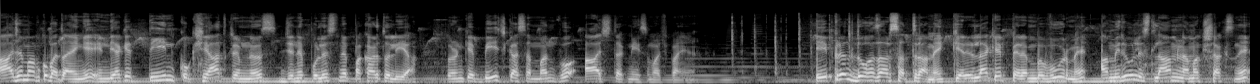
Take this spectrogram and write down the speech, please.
आज हम आपको बताएँगे इंडिया के तीन कुख्यात क्रिमिनल्स जिन्हें पुलिस ने पकड़ तो लिया, पर उनके बीच का संबंध वो आज तक नहीं समझ पाए हैं। अप्रैल 2017 में केरला के पेरम्बवूर में अमीरुल इस्लाम नामक शख्स ने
